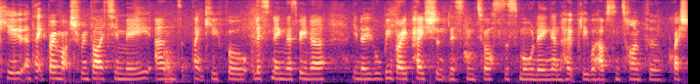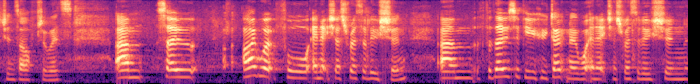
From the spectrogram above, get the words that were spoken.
thank you, and thank you very much for inviting me, and thank you for listening. There's been a, you know, you've all been very patient listening to us this morning, and hopefully we'll have some time for questions afterwards. Um, so, I work for NHS Resolution. Um, for those of you who don't know what NHS Resolution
